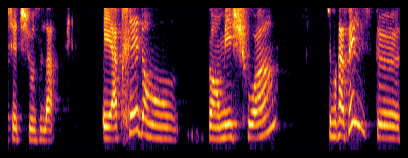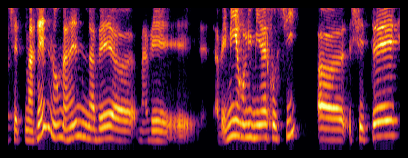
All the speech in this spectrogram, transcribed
cette chose-là. Et après, dans, mes choix, je me rappelle que cette marraine, non, marraine m'avait, euh, mis en lumière aussi. Euh, c'était,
